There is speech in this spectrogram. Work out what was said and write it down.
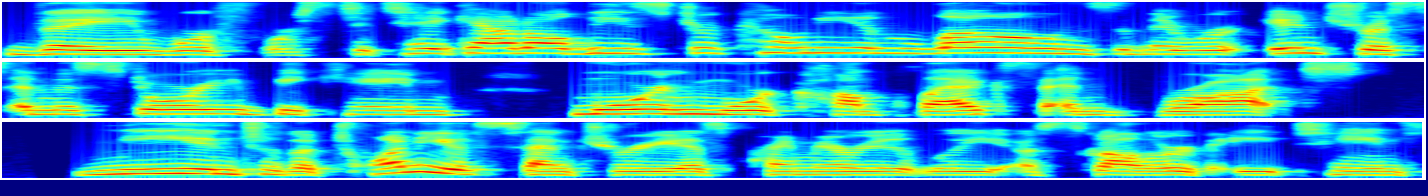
they were forced to take out all these draconian loans and there were interest, and the story became more and more complex and brought me into the 20th century as primarily a scholar of 18th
